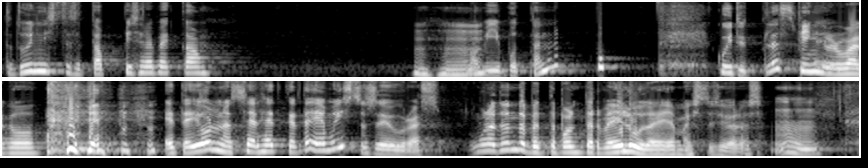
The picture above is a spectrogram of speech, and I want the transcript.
ta tunnistas, et tappis Rebecca mm. -hmm. ma viibutan näppu, kuid ütles. Finger waggle et ei olnud sel hetkel täie mõistuse juures. mulle tundub, et ta polnud terve elu täie mõistuse juures mm. -hmm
